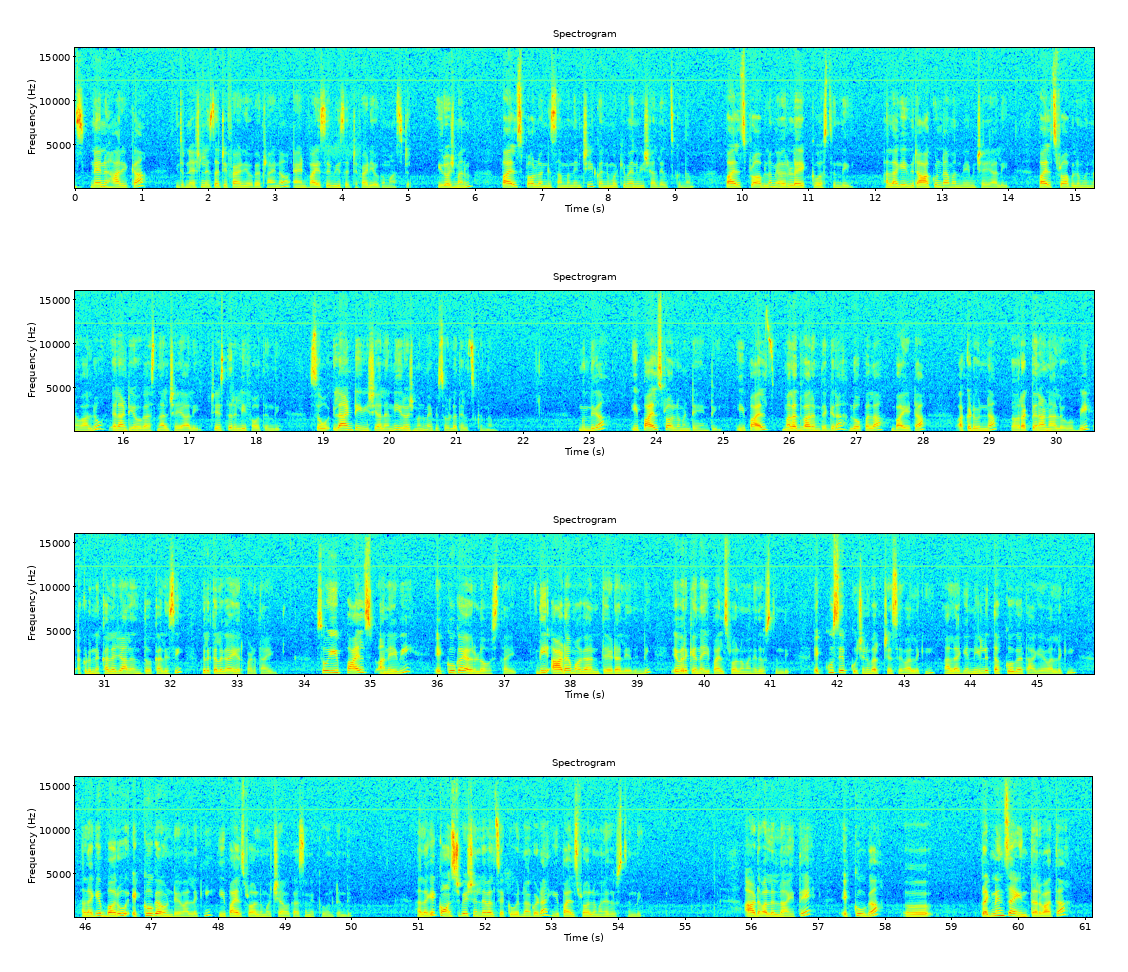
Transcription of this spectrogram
Friends నేను Harika internationally certified yoga trainer and YCB certified yoga master ఈరోజు మనం piles ప్రాబ్లంకి సంబంధించి కొన్ని ముఖ్యమైన విషయాలు తెలుసుకుందాం. పైల్స్ ప్రాబ్లం ఎవరిలో ఎక్కువ వస్తుంది? అలాగే ఇవి రాకుండా మనం ఏమి చేయాలి? పైల్స్ ప్రాబ్లం ఉన్న వాళ్ళు ఎలాంటి యోగాసనాలు చేయాలి? చేస్తే రిలీఫ్ అవుతుంది. సో ఇలాంటి విషయాలన్నీ ఈరోజు మనం ఎపిసోడ్లో తెలుసుకుందాం. ముందుగా ఈ పైల్స్ ప్రాబ్లం అంటే ఏంటి? ఈ పైల్స్ మలద్వారం దగ్గర లోపల బయట అక్కడ ఉన్న రక్తనాళాలు ఉబ్బి అక్కడ ఉన్న కలజాలంతో కలిసి పిలకలుగా ఏర్పడతాయి. సో ఈ పైల్స్ అనేవి ఎక్కువగా ఎవరిలో వస్తాయి? ఇది ఆడ మగ అని తేడా లేదండి. ఎవరికైనా ఈ పైల్స్ ప్రాబ్లం అనేది వస్తుంది. ఎక్కువసేపు కూర్చొని వర్క్ చేసే వాళ్ళకి అలాగే నీళ్ళు తక్కువగా తాగే వాళ్ళకి అలాగే బరువు ఎక్కువగా ఉండే వాళ్ళకి ఈ పైల్స్ ప్రాబ్లం వచ్చే అవకాశం ఎక్కువ ఉంటుంది. అలాగే కాన్స్టిపేషన్ లెవెల్స్ ఎక్కువ ఉన్నా కూడా ఈ పైల్స్ ప్రాబ్లం అనేది వస్తుంది. ఆడవాళ్ళలో అయితే ఎక్కువగా ప్రెగ్నెన్సీ అయిన తర్వాత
